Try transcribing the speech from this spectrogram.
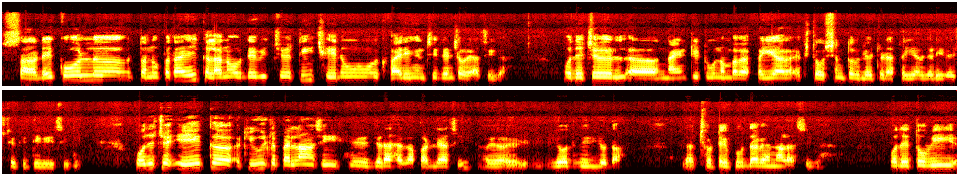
ਸਾਡੇ ਕੋਲ ਤੁਹਾਨੂੰ ਪਤਾ ਹੈ ਕਲਾਨੌਰ ਦੇ ਵਿੱਚ 36 ਨੂੰ ਇੱਕ ਫਾਇਰਿੰਗ ਇਨਸੀਡੈਂਟ ਹੋਇਆ ਸੀਗਾ। ਉਹਦੇ ਚ ਅਹ, 92 ਨੰਬਰ ਐਫ ਆਈ ਆਰ ਐਕਸਟੋਰਸ਼ਨ ਤੋਂ ਰਿਲੇਟਡ ਐਫ ਆਈ ਆਰ ਜਿਹੜੀ ਰਜਿਸਟਰ ਕੀਤੀ ਗਈ ਸੀਗੀ। ਉਹਦੇ ਚ ਇੱਕ ਅਕਿਊਜ਼ਡ ਪਹਿਲਾਂ ਅਸੀਂ ਜਿਹੜਾ ਹੈਗਾ ਪੜ ਲਿਆ ਸੀ ਯੋਧਵੀਰ ਯੋਧਾ ਜਿਹੜਾ ਛੋਟੇ ਪੁੱਦਾ ਰਹਿਣ ਵਾਲਾ ਸੀਗਾ। ਉਹਦੇ ਤੋਂ ਵੀ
